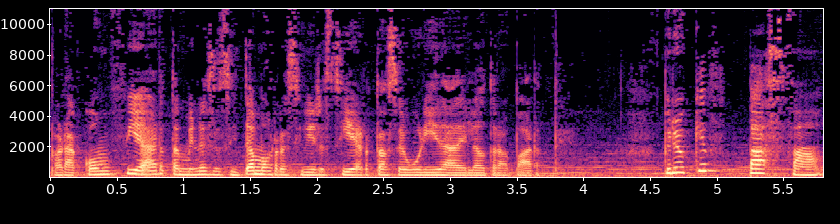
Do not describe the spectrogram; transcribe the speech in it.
para confiar también necesitamos recibir cierta seguridad de la otra parte. Pero ¿qué pasa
